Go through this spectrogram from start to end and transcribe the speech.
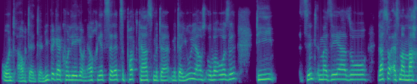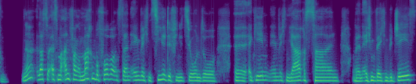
Und auch der, der Lübecker Kollege und auch jetzt der letzte Podcast mit der, mit der Julia aus Oberursel, die sind immer sehr so, lass doch erstmal machen. Ne? Lass doch erstmal anfangen und machen, bevor wir uns dann irgendwelchen Zieldefinitionen so äh, ergehen, in irgendwelchen Jahreszahlen oder in irgendwelchen Budgets.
